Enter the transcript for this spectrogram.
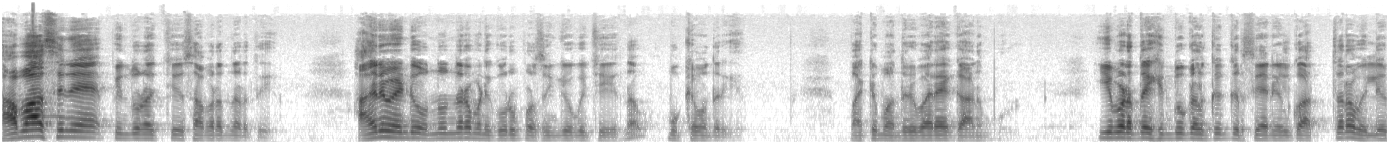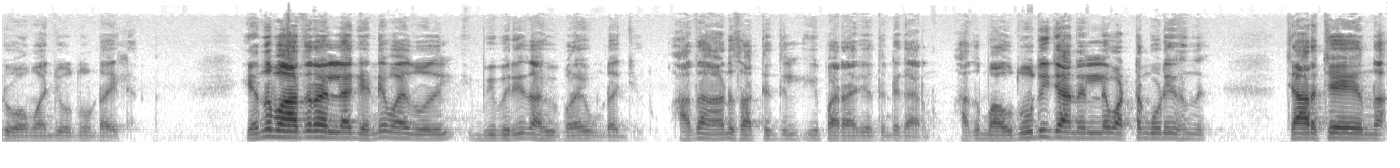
ഹമാസിനെ പിന്തുണച്ച് സമരം നടത്തുകയും അതിനുവേണ്ടി ഒന്നൊന്നര മണിക്കൂർ പ്രസംഗിക്കുകയൊക്കെ ചെയ്യുന്ന മുഖ്യമന്ത്രിയും മറ്റു മന്ത്രിമാരെ കാണുമ്പോൾ ഇവിടുത്തെ ഹിന്ദുക്കൾക്ക് ക്രിസ്ത്യാനികൾക്കും അത്ര വലിയ രോമാഞ്ചമൊന്നും ഉണ്ടായില്ല. എന്ന് മാത്രമല്ല ഗണ്യമായ തോതിൽ വിപരീത അഭിപ്രായം ഉണ്ടാകും ചെയ്തു. അതാണ് സത്യത്തിൽ ഈ പരാജയത്തിന്റെ കാരണം. അത് മൗദൂദി ചാനലിലെ വട്ടം കൂടി നിന്ന് ചർച്ച ചെയ്യുന്ന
